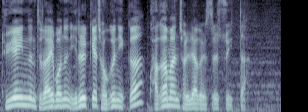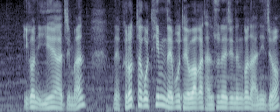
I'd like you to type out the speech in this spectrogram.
뒤에 있는 드라이버는 잃을 게 적으니까 과감한 전략을 쓸 수 있다. 이건 이해하지만 네, 그렇다고 팀 내부 대화가 단순해지는 건 아니죠.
